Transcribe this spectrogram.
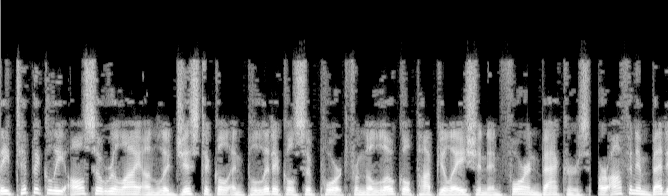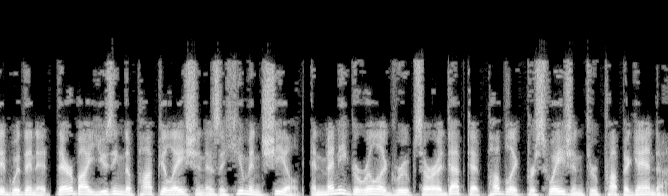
They typically also rely on logistical and political support from the local population and foreign backers, are often embedded within it thereby using the population as a human shield, and many guerrilla groups are adept at public persuasion through propaganda.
